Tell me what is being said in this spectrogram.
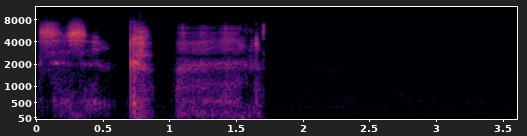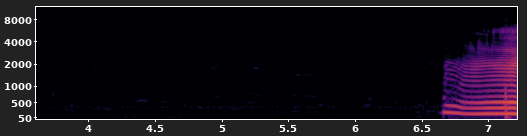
This isn't good. Hmm.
